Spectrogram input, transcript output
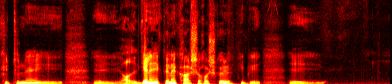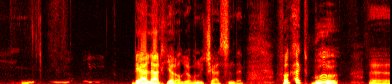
kültürüne, e, geleneklerine karşı hoşgörü gibi e, değerler yer alıyor bunun içerisinde. Fakat bu e,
